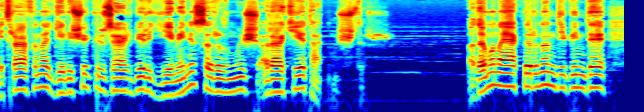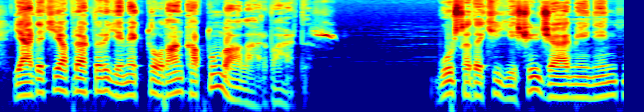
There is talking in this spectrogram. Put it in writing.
etrafına gelişi güzel bir yemeni sarılmış arakiye takmıştır. Adamın ayaklarının dibinde yerdeki yaprakları yemekte olan kaplumbağalar vardır. Bursa'daki Yeşil Camii'nin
